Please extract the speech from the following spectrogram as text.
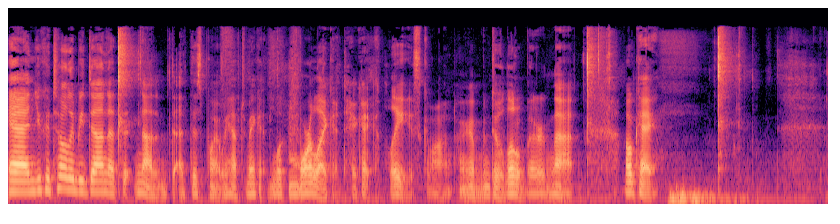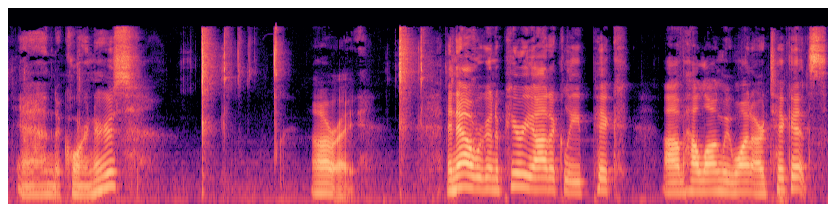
And you could totally be done at the, not at this point. We have to make it look more like a ticket. Please, come on. I'm gonna do a little better than that. Okay, and the corners. All right. And now we're going to periodically pick um, how long we want our tickets,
